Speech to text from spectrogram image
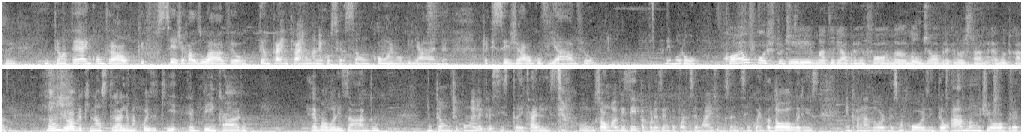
sim. Então, até encontrar algo que seja razoável, tentar entrar em uma negociação com a imobiliária para que seja algo viável, demorou. Qual é o custo de material para reforma, mão de obra aqui na Austrália? É muito caro? Mão de obra aqui na Austrália é uma coisa que é bem caro, é valorizado. Então, tipo, um eletricista é caríssimo. Só uma visita, por exemplo, pode ser mais de 250 dólares. Encanador, mesma coisa. Então, a mão de obra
